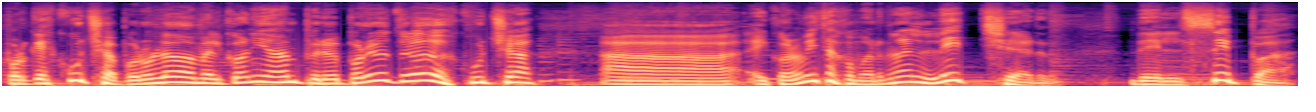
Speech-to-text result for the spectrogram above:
Porque escucha por un lado a Melconian, pero por el otro lado escucha a economistas como Hernán Lecher del CEPA,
